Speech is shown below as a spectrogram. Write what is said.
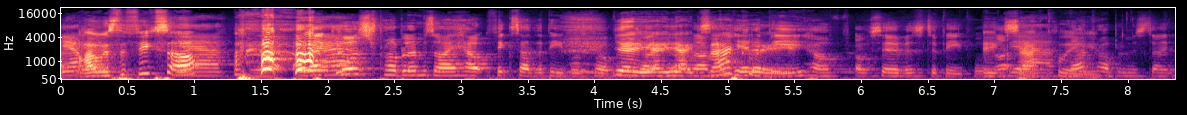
Yeah. I was the fixer. Yeah. I Yeah. cause problems, so I help fix other people's problems. Yeah, yeah, I'm, yeah, I'm, I'm here to be help of service to people. not- Exactly. My problems don't,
